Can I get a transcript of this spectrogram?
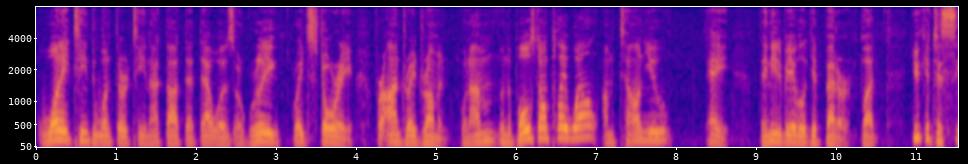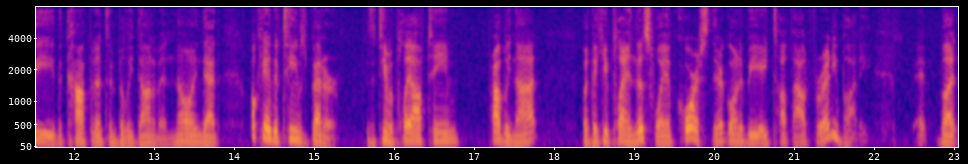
118 to 113. I thought that that was a really great story for Andre Drummond. When I'm when the Bulls don't play well, I'm telling you, hey, they need to be able to get better. But you could just see the confidence in Billy Donovan, knowing that okay, the team's better. Is the team a playoff team? Probably not. But they keep playing this way, of course, they're going to be a tough out for anybody. Eh, but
